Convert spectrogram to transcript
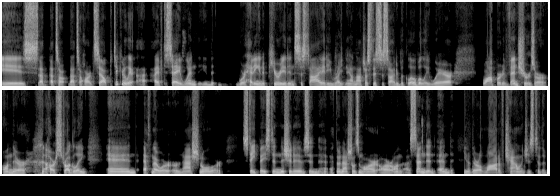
Is that, that's a that's a hard sell, particularly I, I have to say when we're heading in a period in society right now, not just this society, but globally, where cooperative ventures are on their are struggling, and ethno or, or national or state-based initiatives and uh, ethno-nationalism are are on ascendant. And you know there are a lot of challenges to the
